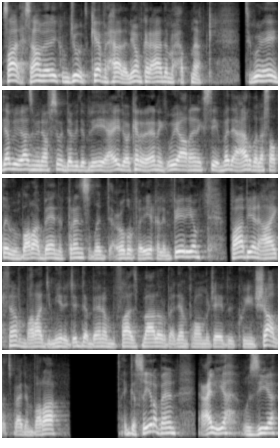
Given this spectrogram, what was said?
صالح السلام عليكم جود. كيف الحال؟ اليوم كالعادة ما حطناك تقول AEW لازم ينافسون WWE أعيد وأكرر انك we are NXT بدأ عرض الأساطير بمباراه بين البرنس ضد عضو فريق الامبيريوم فابيان أيكنر مباراة جميلة جدا بينهم وفاز بالور بعدين برومو جيد لل queen شارلوت بعد مباراة قصيرة بين عليا وزيا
